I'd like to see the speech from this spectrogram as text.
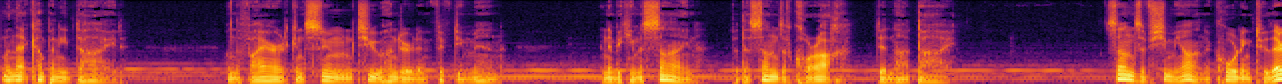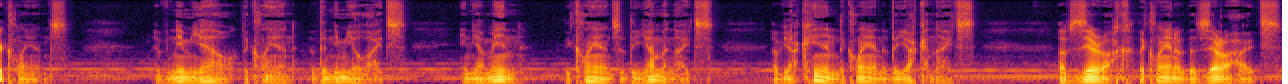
When that company died, when the fire had consumed 250 men, and they became a sign, but the sons of Korach did not die. Sons of Shimeon according to their clans, of Nimiel, the clan of the Nimielites, and Yamin, the clans of the Yamanites, of Yakin, the clan of the Yakinites, of Zerach, the clan of the Zerahites,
